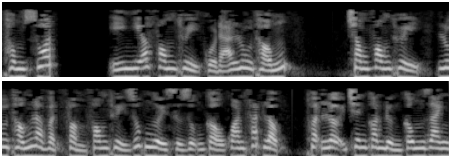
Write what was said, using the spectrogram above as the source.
thông suốt. Ý nghĩa phong thủy của đá lưu thống trong phong thủy, lưu thống là vật phẩm phong thủy giúp người sử dụng cầu quan phát lộc, thuận lợi trên con đường công danh,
